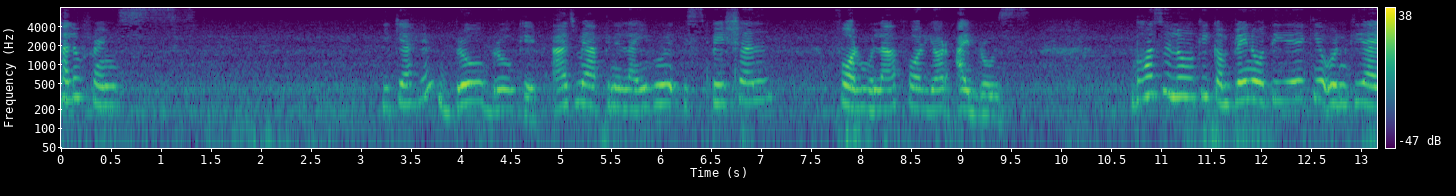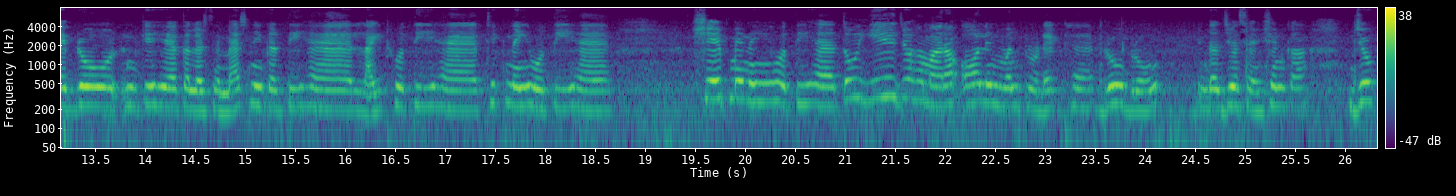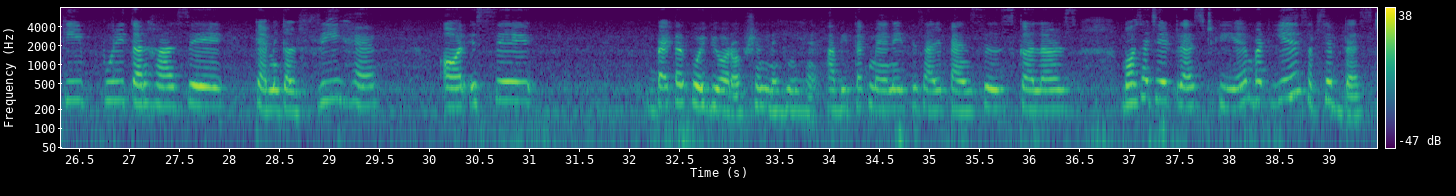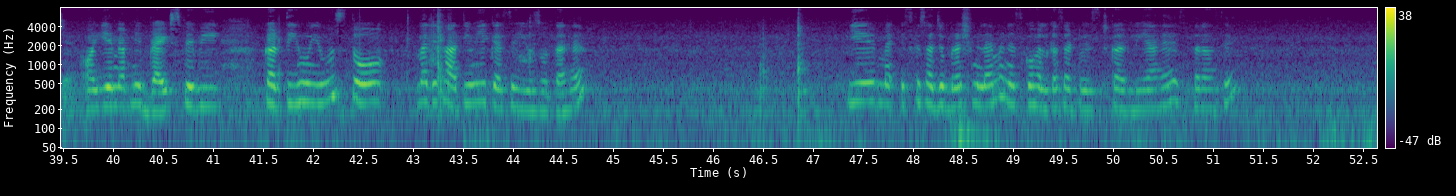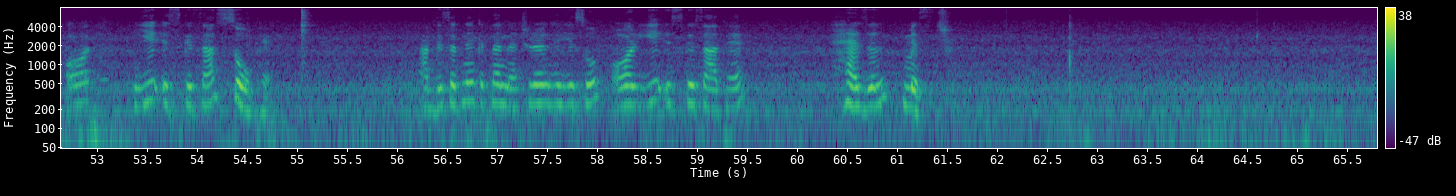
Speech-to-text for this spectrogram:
Hello friends ये क्या है? ब्रो ब्रो किट आज मैं आपके लिए लाई हूँ special formula for your eyebrows बहुत से लोगों की कंप्लेन होती है कि उनकी आईब्रो उनके हेयर कलर से मैच नहीं करती है लाइट होती है थिक नहीं होती है शेप में नहीं होती है। तो ये जो हमारा ऑल इन वन प्रोडक्ट है ब्रो ब्रो इंडल्जियो एसेंशन का, जो कि पूरी तरह से केमिकल फ्री है और इससे बेटर कोई भी और ऑप्शन नहीं है। अभी तक मैंने इतने सारे पेंसिल्स कलर्स बहुत सारी चीज़ें ट्रस्ट की है बट ये सबसे बेस्ट है। और ये मैं अपनी ब्राइट्स पे भी करती हूँ यूज़ तो मैं दिखाती हूँ ये कैसे यूज़ होता है। ये मैं इसके साथ जो ब्रश मिला है, मैंने इसको हल्का सा ट्विस्ट कर लिया है इस तरह से। और ये इसके साथ सोप है। आप देख सकते हैं कितना नेचुरल है ये सोप और ये इसके साथ है हेजल मिस्ट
